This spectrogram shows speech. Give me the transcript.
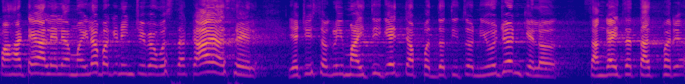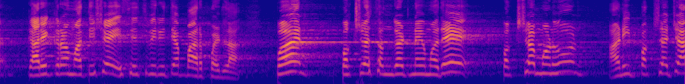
पहाटे आलेल्या महिला भगिनींची व्यवस्था काय असेल याची सगळी माहिती घेत त्या पद्धतीचं नियोजन केलं. सांगायचं तात्पर्य कार्यक्रम अतिशय यशस्वीरित्या पार पडला. पण पक्ष संघटनेमध्ये पक्ष म्हणून आणि पक्षाच्या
